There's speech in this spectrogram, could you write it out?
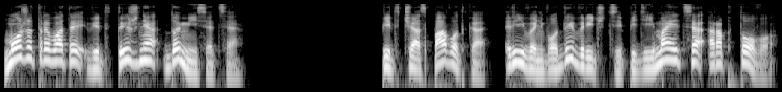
Може тривати від тижня до місяця. Під час паводка рівень води в річці підіймається раптово.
